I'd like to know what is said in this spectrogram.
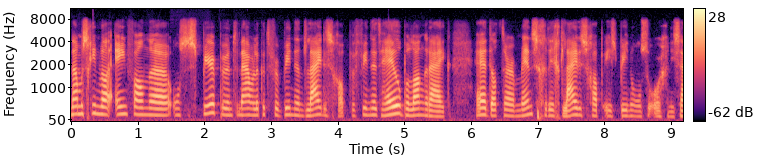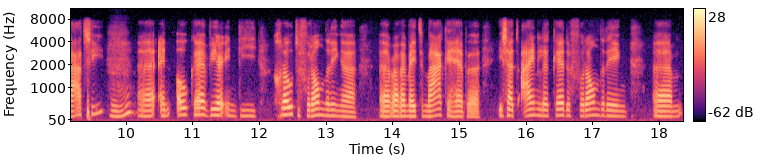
Nou, misschien wel een van uh, onze speerpunten, namelijk het verbindend leiderschap. We vinden het heel belangrijk hè, dat er mensgericht leiderschap is binnen onze organisatie. Mm-hmm. Uh, en ook hè, weer in die grote veranderingen uh, waar wij mee te maken hebben, is uiteindelijk hè, de verandering, um,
